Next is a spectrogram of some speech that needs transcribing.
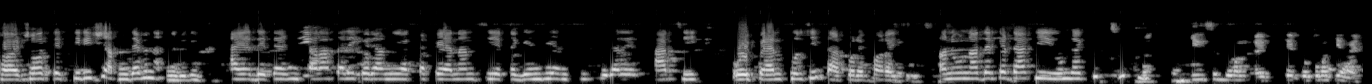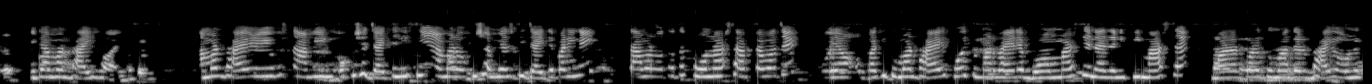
ছয়শো তেত্রিশ আপনি দেবেন? আপনি যদি আয়া দিতে তাড়াতাড়ি করে আমি একটা প্যান আনছি একটা গেঞ্জি আনছি এবারে ছাড়ছি ওই প্যান্ট খুলছি তারপরে পরাইছি মানে ওনাদেরকে ডাকি ওনারা কিচ্ছু এটা? এটা আমার ভাই হয়। আমার ভাইয়ের এই অবস্থা, আমি অফিসে যাইতে নিছি আমার অফিসে আমি আজকে যাইতে পারি নাই। তা আমার অততে ফোন আসছে আটটা বাজে। ওই, বাকি তোমার ভাই কই? তোমার ভাইয়ের বম মারছে, না জানি কি মারছে। মারার পরে তোমাদের ভাই অনেক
